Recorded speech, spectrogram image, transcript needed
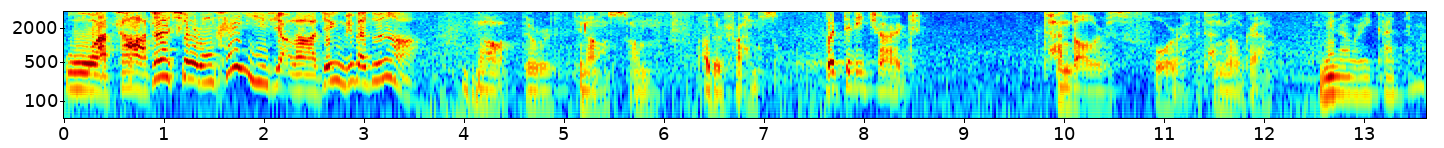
我操，这笑容太阴险了，监狱没白蹲啊。No, there were, you know, some other friends. What did he charge? Ten dollars for a ten milligram. You know where he got them?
